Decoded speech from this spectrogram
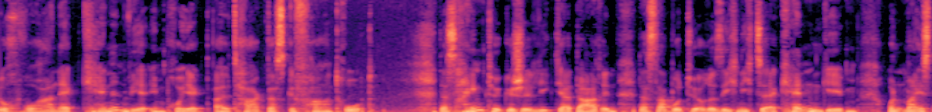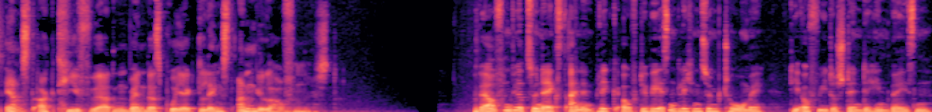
Doch woran erkennen wir im Projektalltag, dass Gefahr droht? Das Heimtückische liegt ja darin, dass Saboteure sich nicht zu erkennen geben und meist erst aktiv werden, wenn das Projekt längst angelaufen ist. Werfen wir zunächst einen Blick auf die wesentlichen Symptome, die auf Widerstände hinweisen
